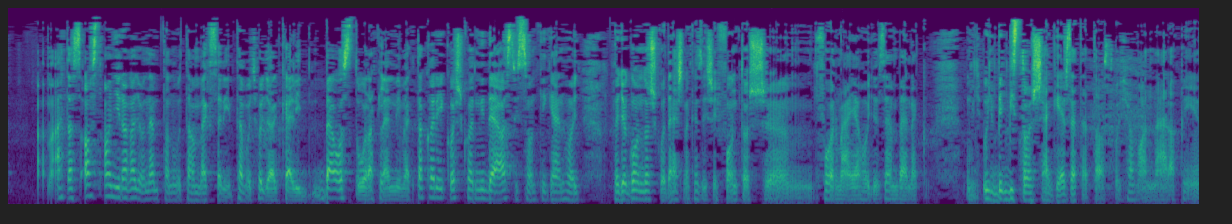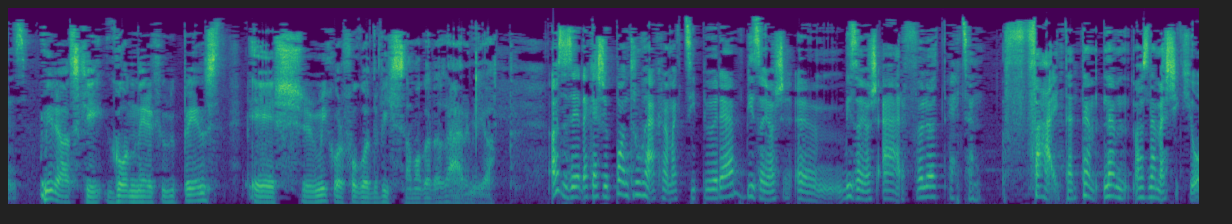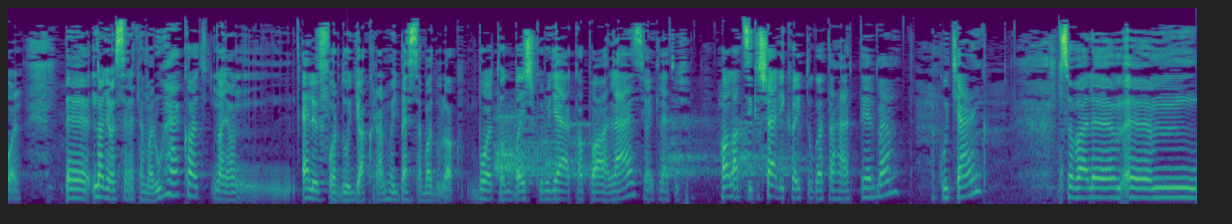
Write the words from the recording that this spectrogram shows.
hát azt, azt annyira nagyon nem tanultam meg szerintem, hogy hogyan kell így beosztónak lenni, meg takarékoskodni, de azt viszont igen, hogy, hogy a gondoskodásnak ez is egy fontos formája, hogy az embernek úgy, úgy egy biztonságérzetet azt, hogyha van nála pénz. Mire adsz ki gond nélkül pénzt, és mikor fogod vissza magad az ár miatt? Az az érdekes, hogy pont ruhákra meg cipőre bizonyos, bizonyos ár fölött egyszerűen fáj, tehát nem, nem, az nem esik jól. Nagyon szeretem a ruhákat, nagyon előfordul gyakran, hogy beszabadulok boltokba, és akkor úgy elkap a láz, ja, itt lehet, hogy hallatszik, Sárika itt ugat a háttérben, a kutyánk, Szóval,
